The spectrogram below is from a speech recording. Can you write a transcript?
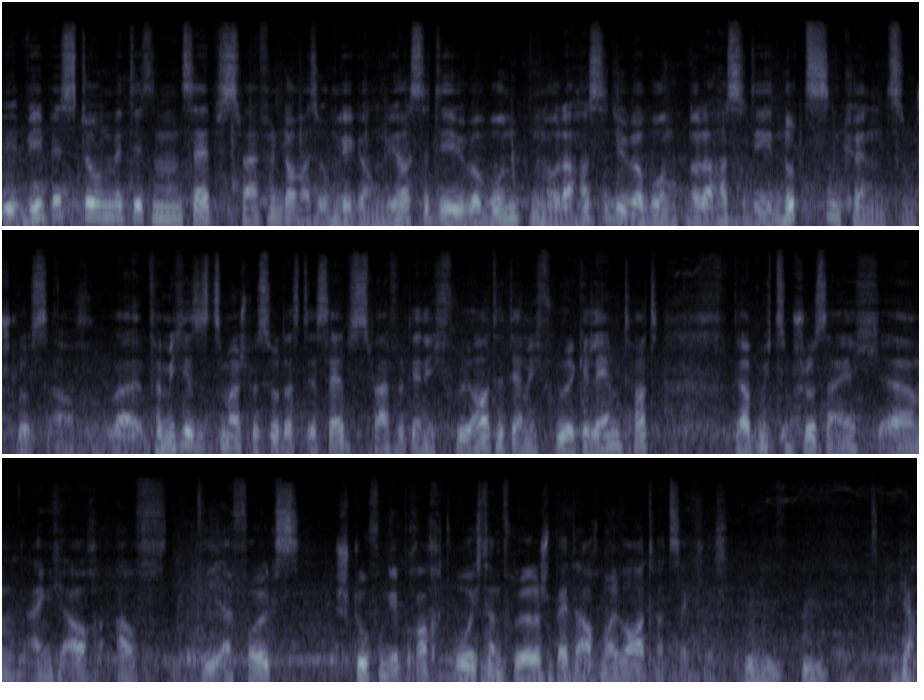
Wie, wie bist du mit diesen Selbstzweifeln damals umgegangen? Wie hast du die überwunden oder hast du die überwunden oder hast du die nutzen können zum Schluss auch? Weil für mich ist es zum Beispiel so, dass der Selbstzweifel, den ich früher hatte, der mich früher gelähmt hat, der hat mich zum Schluss eigentlich, ähm, eigentlich auch auf die Erfolgsstufen gebracht, wo ich dann früher oder später auch mal war tatsächlich. Ja.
